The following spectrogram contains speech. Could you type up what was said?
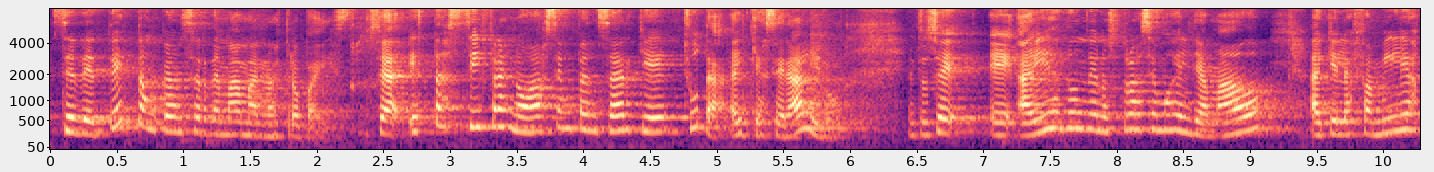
se detecta un cáncer de mama en nuestro país. O sea, estas cifras nos hacen pensar que, chuta, hay que hacer algo. Entonces, eh, ahí es donde nosotros hacemos el llamado a que las familias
